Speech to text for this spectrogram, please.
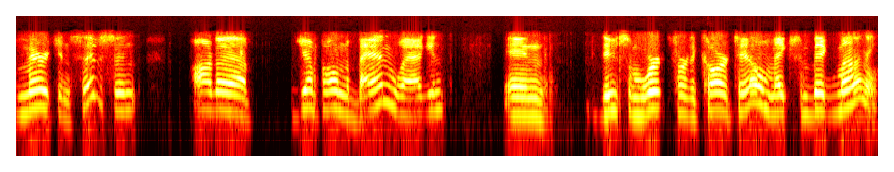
American citizen ought to jump on the bandwagon and do some work for the cartel and make some big money.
